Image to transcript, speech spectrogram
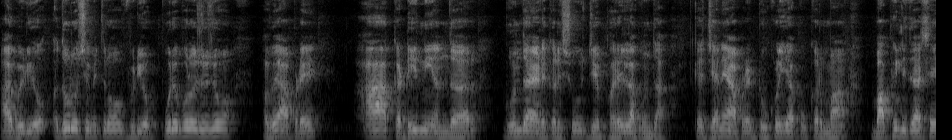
આ વીડિયો અધૂરો છે મિત્રો. વીડિયો પૂરેપૂરો જોજો. હવે આપણે આ કઢીની અંદર ગુંદા એડ કરીશું, જે ભરેલા ગુંદા, કે જેને આપણે ઢોકળિયા કુકરમાં બાફી લીધા છે.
